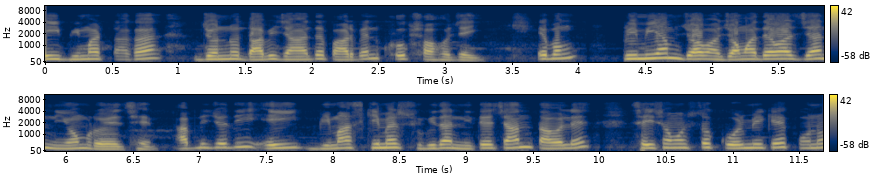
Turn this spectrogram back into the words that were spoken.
এই বিমার টাকার জন্য দাবি জানাতে পারবেন খুব সহজেই। এবং প্রিমিয়াম জমা দেওয়ার যা নিয়ম রয়েছে। আপনি যদি এই বিমা স্কিমের সুবিধা নিতে চান, তাহলে সেই সমস্ত কর্মীকে কোনো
